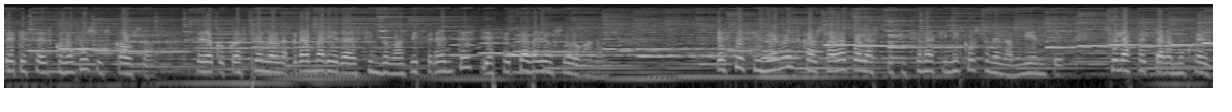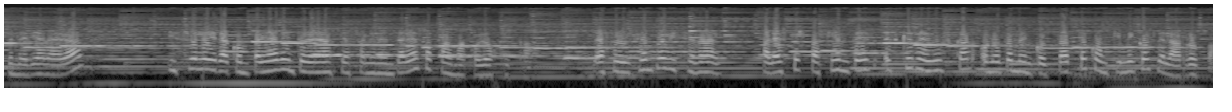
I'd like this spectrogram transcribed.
del que se desconocen sus causas, pero que ocasiona una gran variedad de síntomas diferentes y afecta a varios órganos. Este síndrome es causado por la exposición a químicos en el ambiente, suele afectar a mujeres de mediana edad y suele ir acompañado de intolerancias alimentarias o farmacológicas. La solución provisional para estos pacientes es que reduzcan o no tomen contacto con químicos de la ropa,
